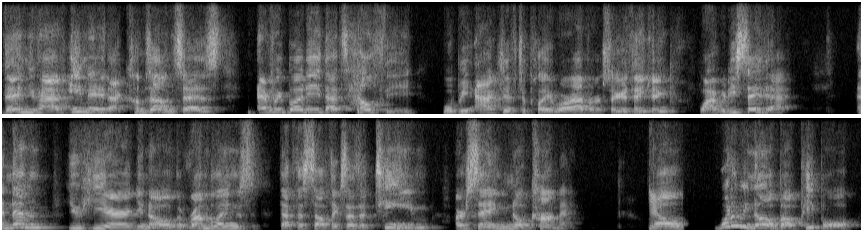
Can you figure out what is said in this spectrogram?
Then you have Ime that comes out and says, everybody that's healthy will be active to play wherever. So you're thinking, why would he say that? And then you hear, you know, the rumblings that the Celtics as a team are saying no comment. Yeah. Well, what do we know about people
